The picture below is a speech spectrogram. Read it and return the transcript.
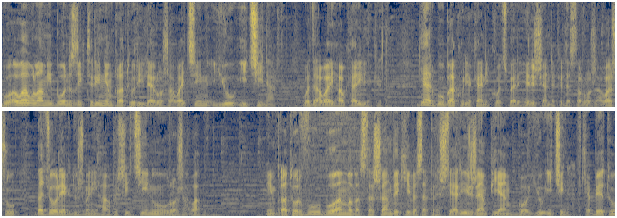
بۆ ئەوە وڵامی بۆ نزیکترین ئیمپراتوری لای ڕۆژاوای چین، یو ئی چی نارد و داوای هاوکاری لێ کرد. دیار بوو باکوورییەکانی کۆچبەر هێرشیان دەکردە سەر ڕۆژاواش و بە جۆرێک دوژمنی هاوبەشی چین و ڕۆژاوا بوون. ئیمپراتور ڤوو بۆ ئەم مەبەستە شاندێکی بە سەرپرشتیاری ژان پیان بۆ یو ئی چی نارد کە بێت و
